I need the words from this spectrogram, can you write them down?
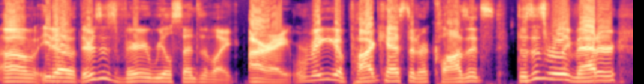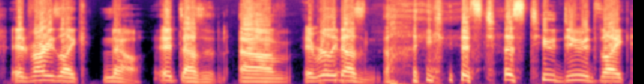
Um, you know, there's this very real sense of like, all right, we're making a podcast in our closets. Does this really matter? And Marty's like, no, it doesn't. Um, it really doesn't. like, it's just two dudes. Like,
